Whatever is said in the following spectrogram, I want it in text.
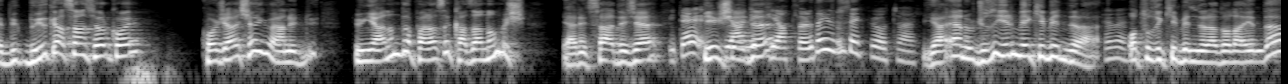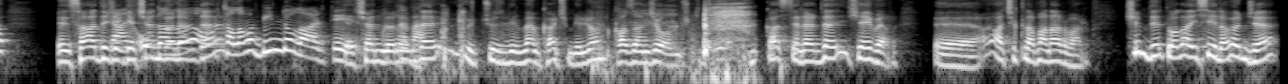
E bü- büyük asansör koy. Koca şey yani dü- dünyanın da parası kazanılmış. Yani sadece Bir de bir şeyde yani fiyatları da yüksek bir otel. ya en ucuzu 22 bin lira. Evet. 32 bin lira dolayında e, sadece Yani geçen dönemde ortalama 1000 dolar diye. Geçen okudum ben. dönemde 300 bilmem kaç milyon kazancı olmuş gibi. Gazetelerde şey var, e, açıklamalar var. Şimdi dolayısıyla önce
